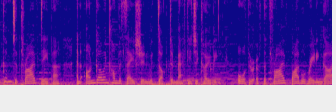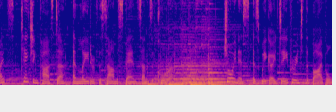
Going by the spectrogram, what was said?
Welcome to Thrive Deeper, an ongoing conversation with Dr. Matthew Jacoby, author of the Thrive Bible Reading Guides, teaching pastor, and leader of the Psalmist band Sons of Korah. Join us as we go deeper into the Bible,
